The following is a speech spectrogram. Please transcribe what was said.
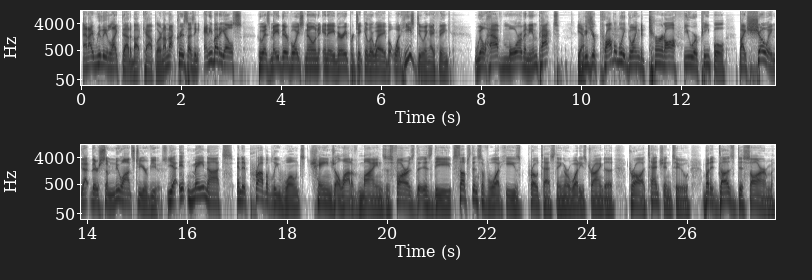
And I really like that about Kapler. And I'm not criticizing anybody else who has made their voice known in a very particular way, but what he's doing, I think, will have more of an impact Yes. because you're probably going to turn off fewer people by showing that there's some nuance to your views. Yeah, it may not, and it probably won't change a lot of minds as far as the is the substance of what he's protesting or what he's trying to draw attention to. But it does disarm,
